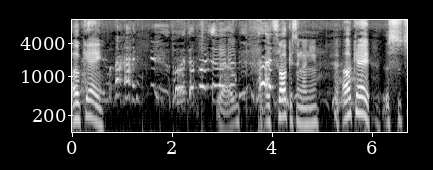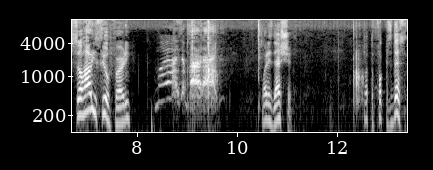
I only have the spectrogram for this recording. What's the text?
Okay, yeah, it's focusing on you. Okay, so how you feel, Freddy? My eyes are burning! What is that shit? What the fuck is this?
